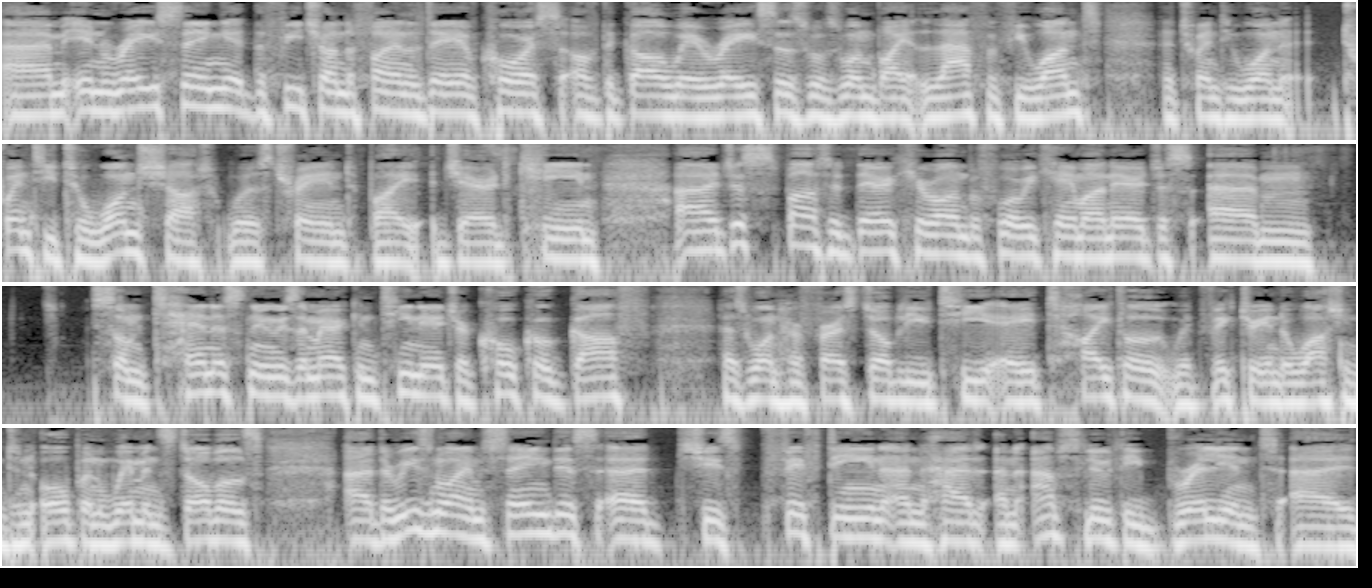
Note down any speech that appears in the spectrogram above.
Um, in racing, the feature on the final day, of course, of the Galway races was won by Laugh If You Want. A 21, 20 to 1 shot was trained by Jared Keane. Uh, just spotted there, Kieran, before we came on air, just, um, some tennis news. American teenager Coco Gauff has won her first WTA title with victory in the Washington Open women's doubles. Uh, the reason why I'm saying this, uh, she's 15 and had an absolutely brilliant uh,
